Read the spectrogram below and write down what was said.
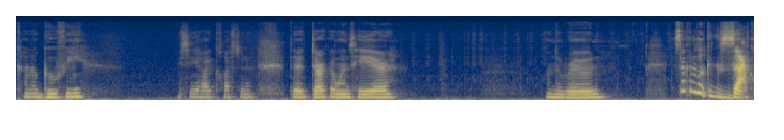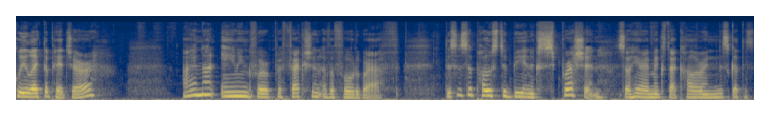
kind of goofy. You see how I clustered the darker ones here on the road. It's not going to look exactly like the picture. I'm not aiming for perfection of a photograph. This is supposed to be an expression. So here I mixed that color in. This got this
